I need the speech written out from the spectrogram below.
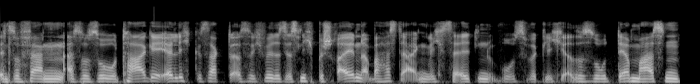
insofern, also so Tage, ehrlich gesagt, also ich will das jetzt nicht beschreien, aber hast du eigentlich selten, wo es wirklich also so dermaßen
